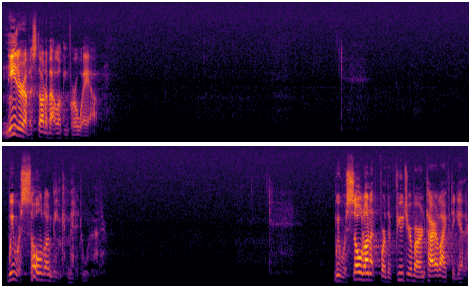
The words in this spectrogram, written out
Neither of us thought about looking for a way out. We were sold on being committed to one another. We were sold on it for the future of our entire life together.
